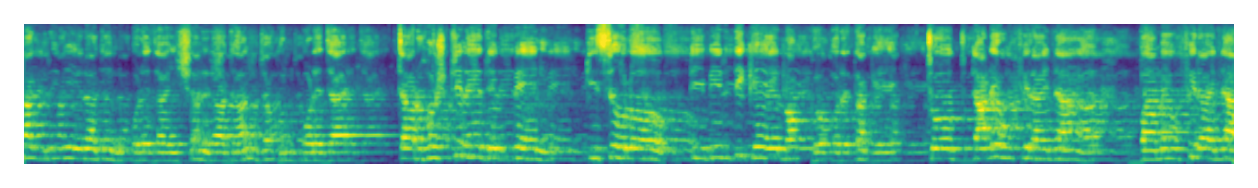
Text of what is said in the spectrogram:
মাগরিবের আজান পড়ে যায়, ঈশানের আজান যখন পড়ে যায়, চার হোস্টেলে দেখবেন কিছু লোক টিভির দিকে লক্ষ্য করে থাকে, চোখ ডানেও ফিরায় না বামেও ফিরায় না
